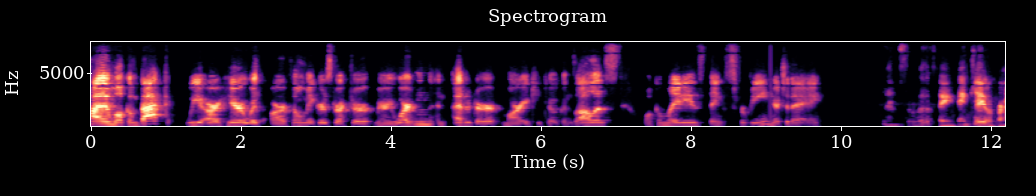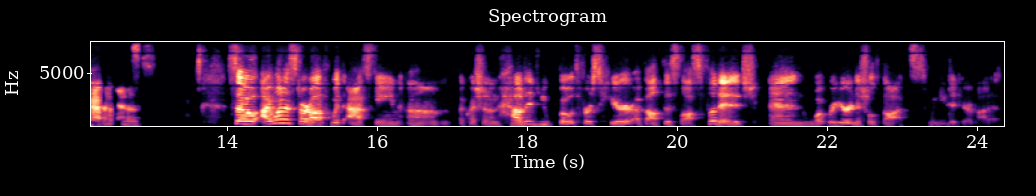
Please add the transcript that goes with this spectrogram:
Hi, and welcome back. We are here with our filmmakers director, Mary Wharton, and editor, Mari Keiko Gonzalez. Welcome, ladies. Thanks for being here today. Absolutely. Thank you for having us. So, I want to start off with asking um, a question on how did you both first hear about this lost footage, and what were your initial thoughts when you did hear about it?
